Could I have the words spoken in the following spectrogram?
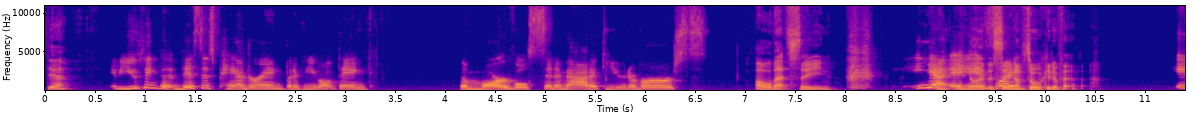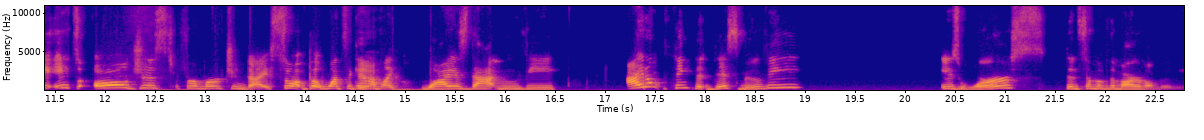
Yeah. If you think that this is pandering, but if you don't think the Marvel Cinematic Universe, Oh, that scene. yeah, you, you know the scene like I'm talking about. it, it's all just for merchandise. So, but once again, Yeah. I'm like, why is that movie? I don't think that this movie is worse than some of the Marvel movies.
